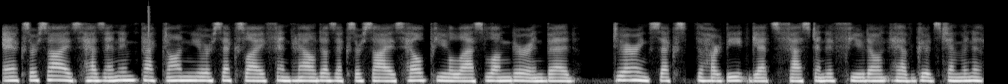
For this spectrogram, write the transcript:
Exercise has an impact on your sex life, and how does exercise help you last longer in bed? During sex, the heartbeat gets fast, and if you don't have good stamina,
